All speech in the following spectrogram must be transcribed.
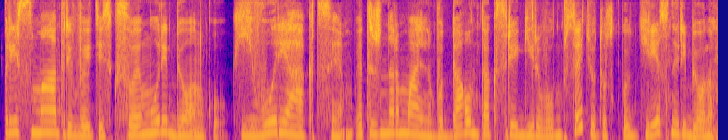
присматриваетесь к своему ребенку, к его реакциям. Это же нормально. Вот да, он так среагировал. Ну, представляете, вот такой интересный ребенок.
